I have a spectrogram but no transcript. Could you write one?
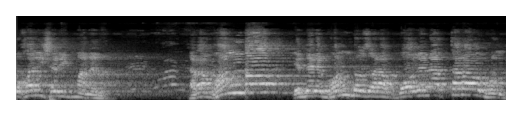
বুখারি শরীফ মানে না। এরা ভণ্ড, এদের ভণ্ড যারা বলে না, তারাও ভণ্ড।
